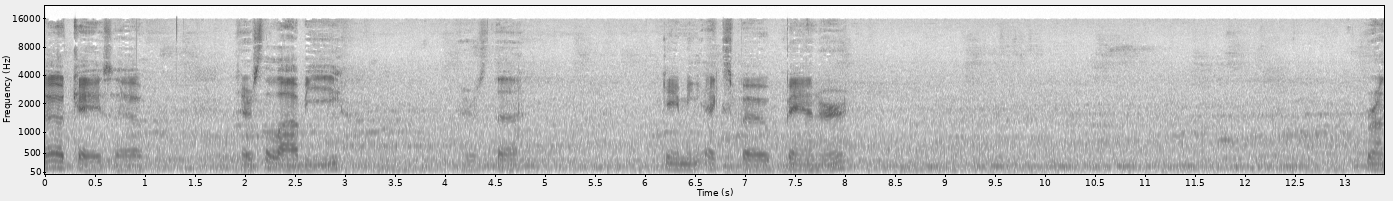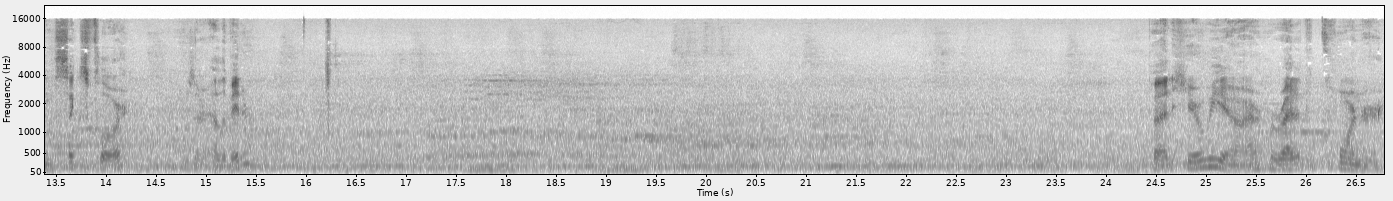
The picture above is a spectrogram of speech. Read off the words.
Okay, so there's the lobby. There's the Gaming Expo banner. We're on the sixth floor. Here's our elevator. But here we are, we're right at the corner.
